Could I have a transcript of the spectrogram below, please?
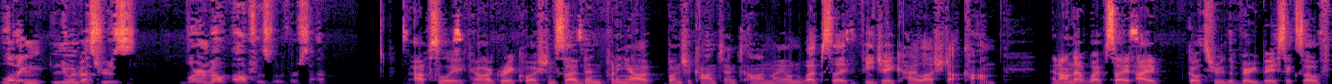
letting new investors learn about options for the first time? Absolutely. Uh, great question. So I've been putting out a bunch of content on my own website, vijaykailash.com. And on that website, I go through the very basics of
